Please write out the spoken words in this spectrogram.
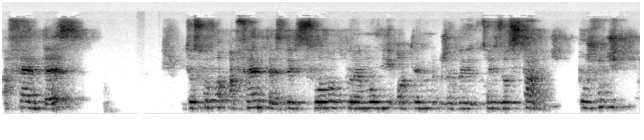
afentes. I to słowo afentes to jest słowo, które mówi o tym, żeby coś zostawić, porzucić.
